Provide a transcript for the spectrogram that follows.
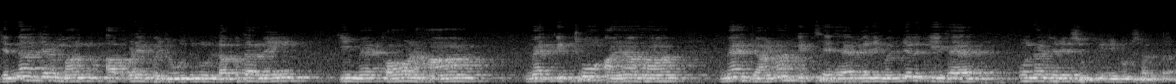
ਜਿੰਨਾ ਚਿਰ ਮਨ ਆਪਣੇ ਵਜੂਦ ਨੂੰ ਲੱਭਦਾ ਨਹੀਂ ਕਿ ਮੈਂ ਕੌਣ ਹਾਂ, ਮੈਂ ਕਿੱਥੋਂ ਆਇਆ ਹਾਂ, ਮੈਂ ਜਾਣਾ ਕਿੱਥੇ ਹੈ, ਮੇਰੀ ਮੰਜ਼ਿਲ ਕੀ ਹੈ, ਉਹਨਾਂ ਚਿਰ ਸੁਖੀ ਨਹੀਂ ਹੋ ਸਕਦਾ।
